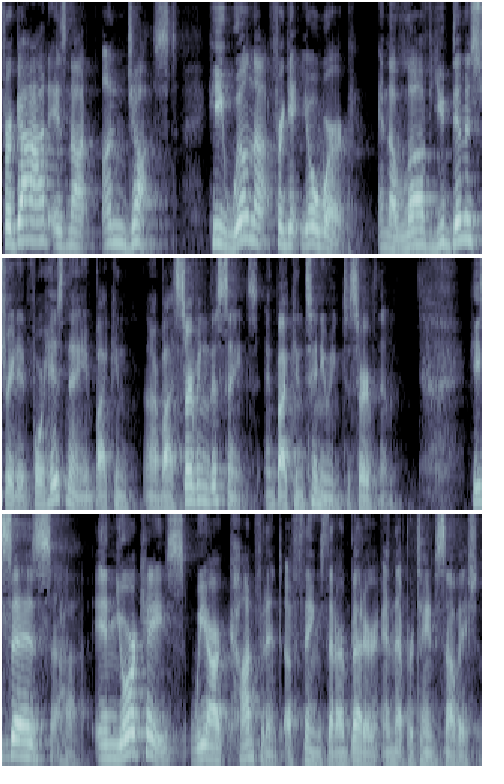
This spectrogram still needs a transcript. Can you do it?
For God is not unjust. He will not forget your work and the love you demonstrated for his name by, con- uh, by serving the saints and by continuing to serve them. He says, uh, In your case, we are confident of things that are better and that pertain to salvation.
